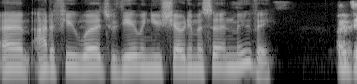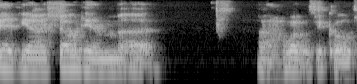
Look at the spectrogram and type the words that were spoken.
um, had a few words with you and you showed him a certain movie. I did. Yeah, I showed him. Uh, what was it called?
